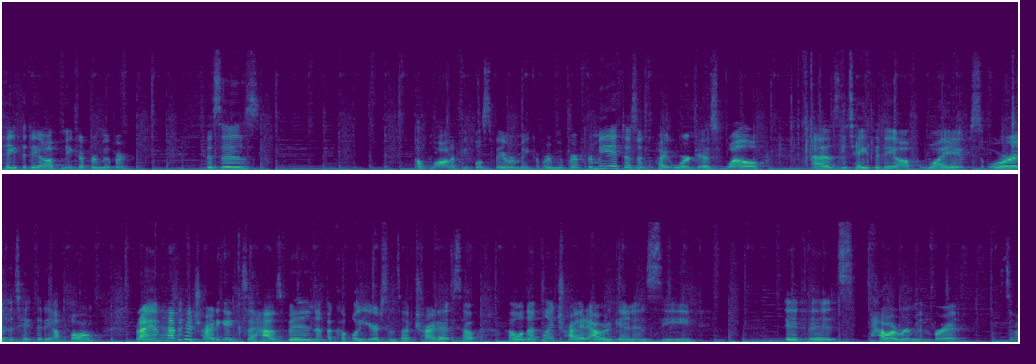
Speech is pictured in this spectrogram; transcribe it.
Take the Day Off makeup remover. This is a lot of people's favorite makeup remover. For me, it doesn't quite work as well as the Take the Day Off wipes or the Take the Day Off balm. But I am happy to try it again because it has been a couple years since I've tried it. So I will definitely try it out again and see if it's how I remember it. So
